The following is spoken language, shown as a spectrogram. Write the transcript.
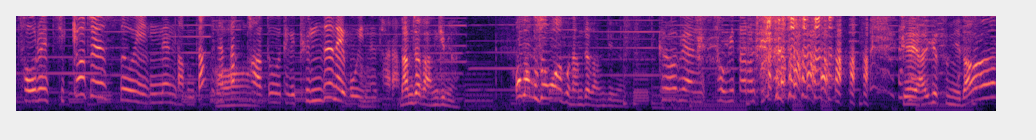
저를 지켜줄 수 있는 남자? 그냥 아. 딱 봐도 되게 든든해 보이는 사람. 남자가 안기면. 어머, 무서워! 하고 남자가 안기면. 그러면 정이 떨어지요 예, 알겠습니다.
